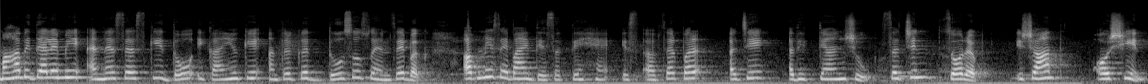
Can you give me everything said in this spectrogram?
महाविद्यालय में एनएसएस की दो इकाइयों के अंतर्गत 200 स्वयंसेवक अपनी सेवाएँ दे सकते हैं। इस अवसर पर अजय, आदित्यांशु, सचिन, सौरभ, ईशांत, ओशिन,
